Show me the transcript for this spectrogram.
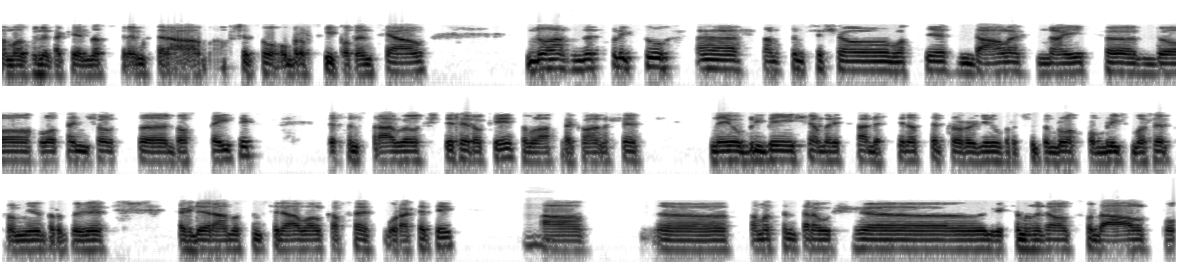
Amazon je taky jedna z firm, která má před obrovský potenciál No a z Netflixu eh, tam jsem přešel vlastně dále na jich eh, do Los Angeles, eh, do SpaceX, kde jsem strávil čtyři roky. To byla taková naše nejoblíbenější americká destinace pro rodinu, protože to bylo poblíž moře pro mě, protože každé ráno jsem si dával kafe u rakety mm. a Uh, sama jsem teda už, uh, když jsem hledal co dál po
